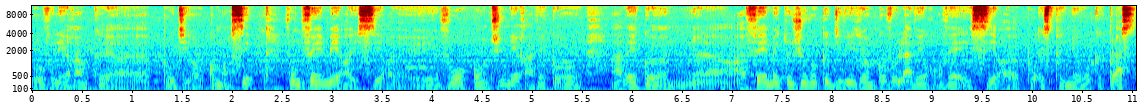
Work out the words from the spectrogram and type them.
vous voulez rentrer euh, pour dire commencer vous me fermez ici euh, vous continuez avec avec à fermer toujours votre division que vous l'avez ouvert ici pour exprimer votre classe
